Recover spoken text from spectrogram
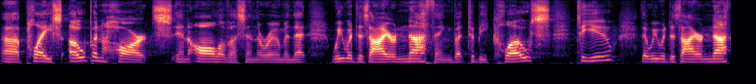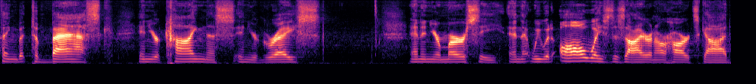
uh, place open hearts in all of us in the room, and that we would desire nothing but to be close to you, that we would desire nothing but to bask in your kindness, in your grace, and in your mercy, and that we would always desire in our hearts, God,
